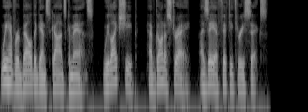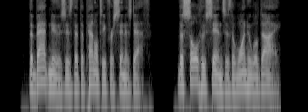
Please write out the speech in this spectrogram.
We have rebelled against God's commands. We like sheep have gone astray. Isaiah 53:6. The bad news is that the penalty for sin is death. The soul who sins is the one who will die.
